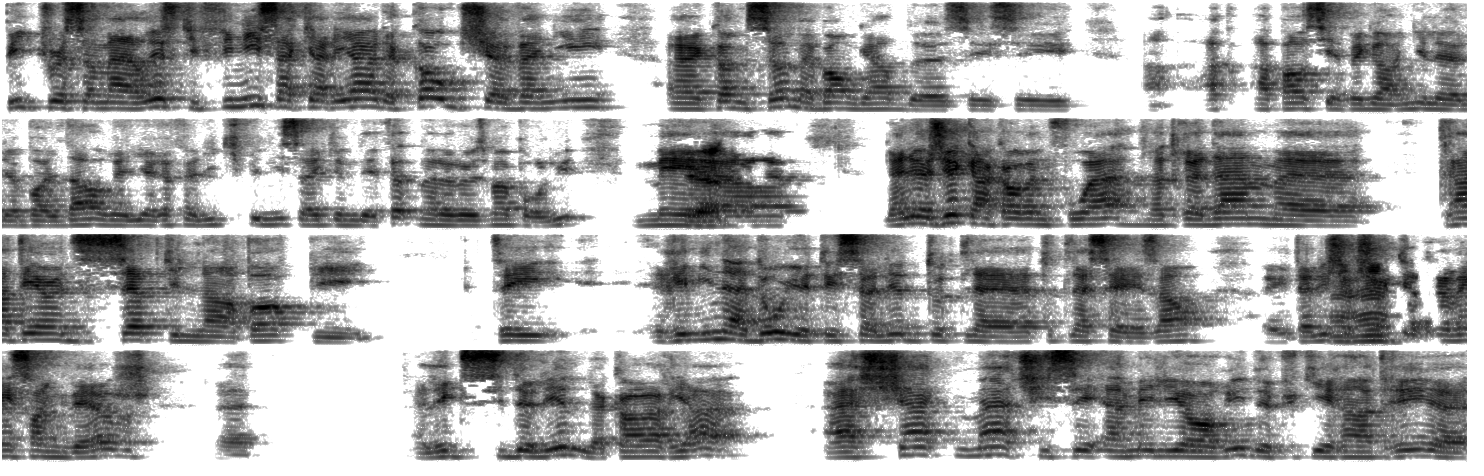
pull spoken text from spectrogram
Pete Chrysomalis qui finit sa carrière de coach Vanier euh, comme ça. Mais bon, regarde, euh, c'est. À, part s'il avait gagné le, bol d'or, il aurait fallu qu'il finisse avec une défaite, malheureusement pour lui. Mais la logique, encore une fois, Notre-Dame, 31-17 qui l'emporte. Puis, tu sais, Rémi Nadeau, il a été solide toute la, toute la saison. Il est allé chercher 85 uh-huh. verges. Alexis Delille, le corps arrière, à chaque match, il s'est amélioré depuis qu'il est rentré, euh,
